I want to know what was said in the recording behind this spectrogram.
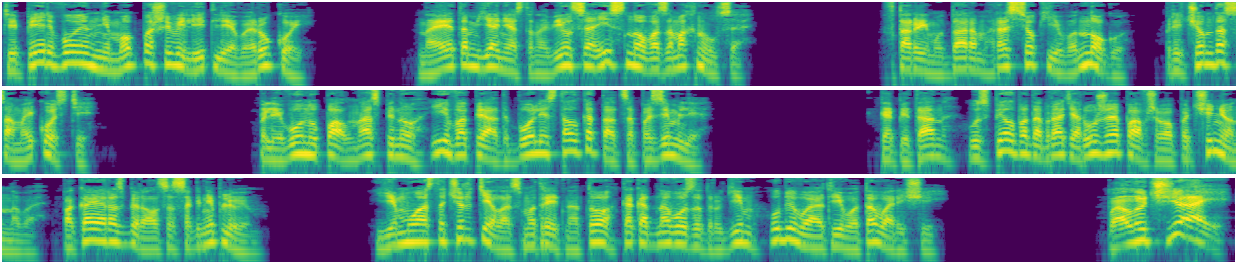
Теперь воин не мог пошевелить левой рукой. На этом я не остановился и снова замахнулся. Вторым ударом рассек его ногу, причем до самой кости. Плевун упал на спину и, вопя от боли, стал кататься по земле. Капитан успел подобрать оружие павшего подчиненного, пока я разбирался с огнеплюем. Ему осточертело смотреть на то, как одного за другим убивают его товарищей. «Получай!»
